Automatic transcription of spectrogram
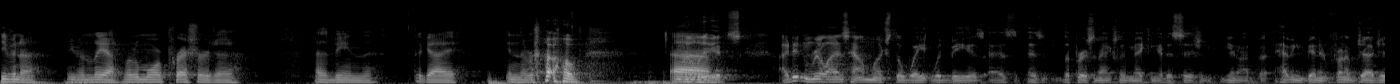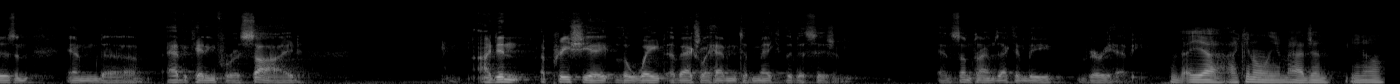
Even a even yeah, a little more pressure to as being the the guy in the robe. Well, Um, it's. I didn't realize how much the weight would be as, as, as the person actually making a decision. You know, having been in front of judges and and uh, advocating for a side, I didn't appreciate the weight of actually having to make the decision, and sometimes that can be very heavy. yeah, I can only imagine, you know,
